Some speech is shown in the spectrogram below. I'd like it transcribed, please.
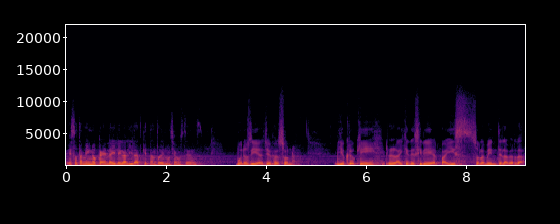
¿Eso también no cae en la ilegalidad que tanto denuncian ustedes? Buenos días, Jefferson. Yo creo que hay que decirle al país solamente la verdad.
